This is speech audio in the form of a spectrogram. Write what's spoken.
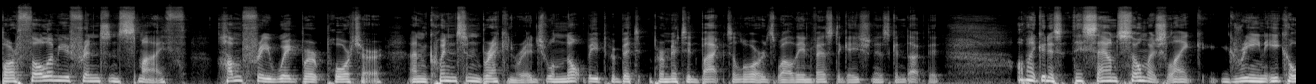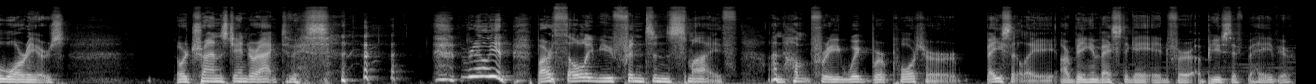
Bartholomew Frinton Smythe, Humphrey Wigbert Porter, and Quinton Breckenridge will not be permit- permitted back to Lords while the investigation is conducted. Oh my goodness, they sound so much like green eco warriors or transgender activists. Brilliant. Bartholomew Frinton Smythe and Humphrey Wigbert Porter basically are being investigated for abusive behavior.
